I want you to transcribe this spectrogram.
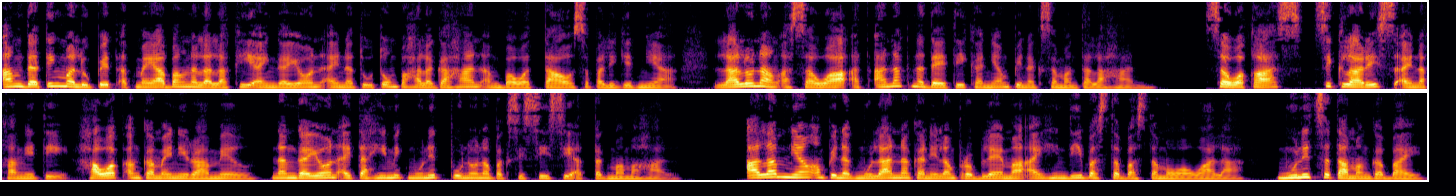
Ang dating malupit at mayabang na lalaki ay ngayon ay natutong pahalagahan ang bawat tao sa paligid niya, lalo na ang asawa at anak na deti kanyang pinagsamantalahan. Sa wakas, si Clarice ay nakangiti, hawak ang kamay ni Ramil, nang gayon ay tahimik ngunit puno ng pagsisisi at pagmamahal. Alam niyang ang pinagmulan ng kanilang problema ay hindi basta-basta mawawala, ngunit sa tamang gabay,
